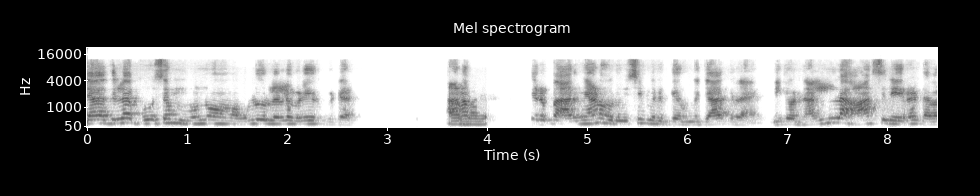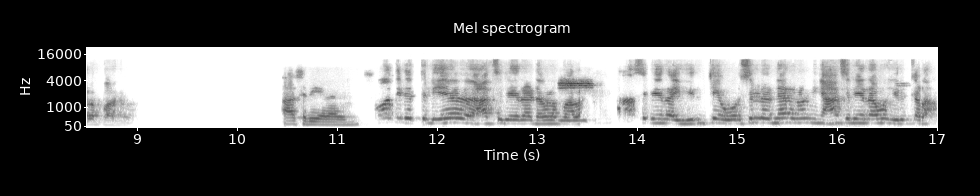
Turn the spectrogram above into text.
ஜாதகத்துல பூசம் ஒன்னும் உள்ளூர்ல எல்லாம் வெளியூர் போயிட்டாரு. ஆனா ரொம்ப அருமையான ஒரு விஷயம் இருக்கு உங்க ஜாதத்துல நீங்க ஒரு நல்ல ஆசிரியரா டெவலப் ஆகலாம். ஆசிரியரா ஜோதிடத்திலேயே ஆசிரியரா டெவலப் ஆகலாம். ஆசிரியரா இருக்கே. ஒரு சில நேரங்கள் நீங்க ஆசிரியராவும் இருக்கலாம்.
